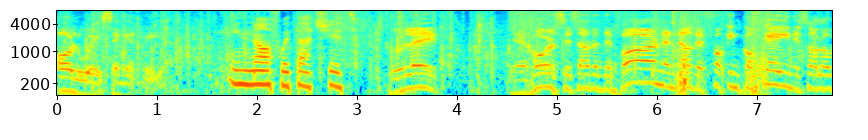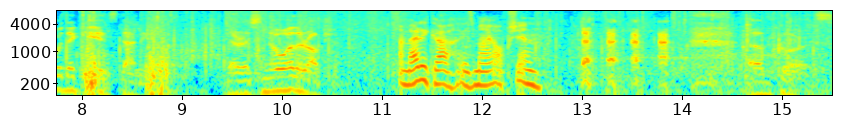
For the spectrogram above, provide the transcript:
always a guerrilla. Enough with that shit. Too late. Their horse is out of the barn, and now the fucking cocaine is all over the kids, Dani. There is no other option. America is my option. Of course.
